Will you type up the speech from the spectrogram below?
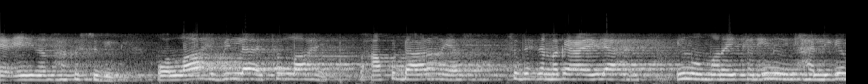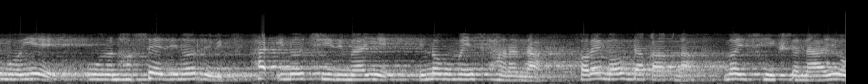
ee ciidam ha ka sugin. Wallaahi bilaahi tallaahi waxaan ku dhaaranayaa saddexda magaca ilaahay. Inuu maraykan inuu halliga mooye uunan horseed inoo rabin. Har inoo jiidi maaye inagu ma ishananaa horey ma u dhaqaaqnaa ma ishiigsanaayo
